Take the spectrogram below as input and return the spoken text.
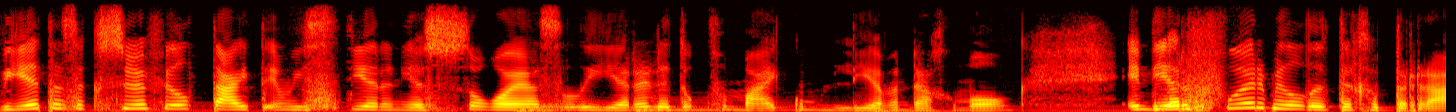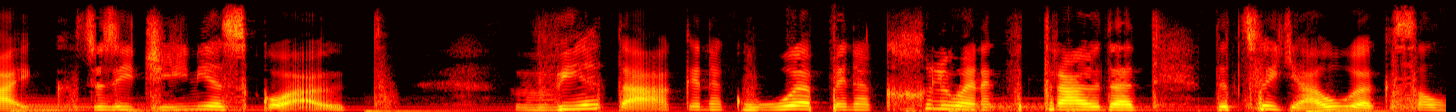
weet as ek soveel tyd investeer in Jesaja sal die Here dit ook vir my kom lewendig maak. En deur voorbeelde te gebruik, soos die genius quote, weet ek en ek hoop en ek glo en ek vertrou dat dit vir jou ook sal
